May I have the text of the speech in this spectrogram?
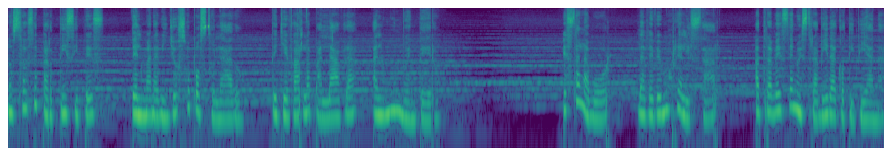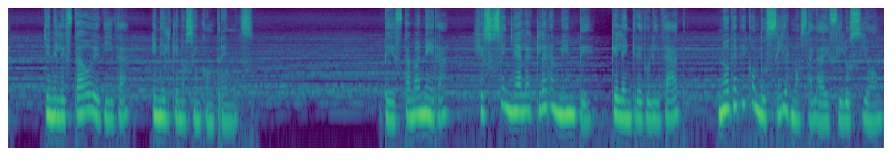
nos hace partícipes del maravilloso apostolado de llevar la palabra al mundo entero. Esta labor la debemos realizar a través de nuestra vida cotidiana y en el estado de vida en el que nos encontremos. De esta manera, Jesús señala claramente que la incredulidad no debe conducirnos a la desilusión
